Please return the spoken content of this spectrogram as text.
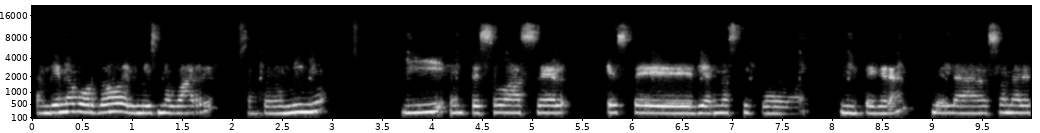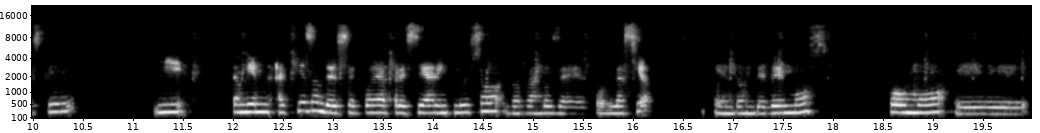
también abordó el mismo barrio, Santo Domingo, y empezó a hacer este diagnóstico integral de la zona de estudio y también aquí es donde se puede apreciar incluso los rangos de población, en donde vemos cómo eh,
